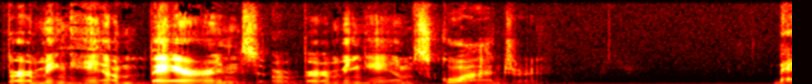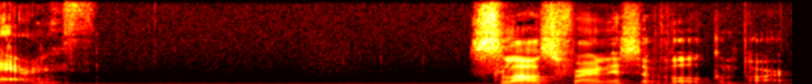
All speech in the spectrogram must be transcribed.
Birmingham Barons or Birmingham Squadron? Barons. Sloss Furnace or Vulcan Park?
